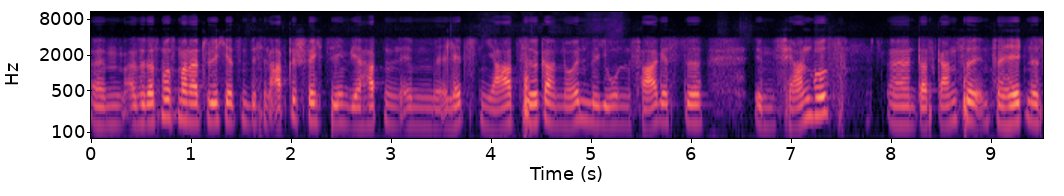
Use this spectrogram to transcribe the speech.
Ähm, also das muss man natürlich jetzt ein bisschen abgeschwächt sehen. Wir hatten im letzten Jahr circa 9 Millionen Fahrgäste im Fernbus. Äh, das Ganze im Verhältnis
